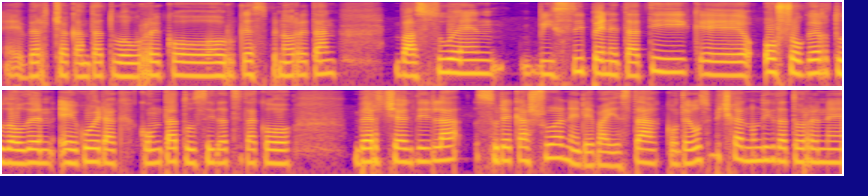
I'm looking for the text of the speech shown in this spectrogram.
e, bertsoa kantatu aurreko aurkezpen horretan, bazuen bizipenetatik e, oso gertu dauden egoerak kontatu zidatzetako bertsoak direla, zure kasuan ere bai, ez da, konta eguzu pixka nondik datorren e,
